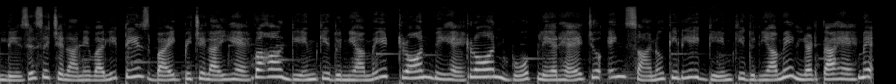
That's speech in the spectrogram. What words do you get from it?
लेजर से चलाने वाली तेज बाइक भी चलाई है। वहाँ गेम की दुनिया में ट्रॉन भी है। ट्रॉन वो प्लेयर है जो इंसानों के लिए गेम की दुनिया में लड़ता है। मैं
